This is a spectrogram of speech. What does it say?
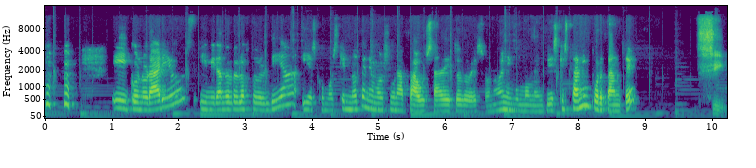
y con horarios y mirando el reloj todo el día y es como es que no tenemos una pausa de todo eso, ¿no? En ningún momento. Y es que es tan importante. Sí,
